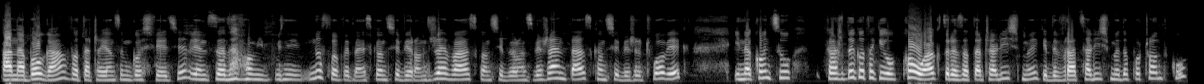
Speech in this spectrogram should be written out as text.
Pana Boga w otaczającym go świecie, więc zadawał mi później mnóstwo pytań, skąd się biorą drzewa, skąd się biorą zwierzęta, skąd się bierze człowiek. I na końcu każdego takiego koła, które zataczaliśmy, kiedy wracaliśmy do początku,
